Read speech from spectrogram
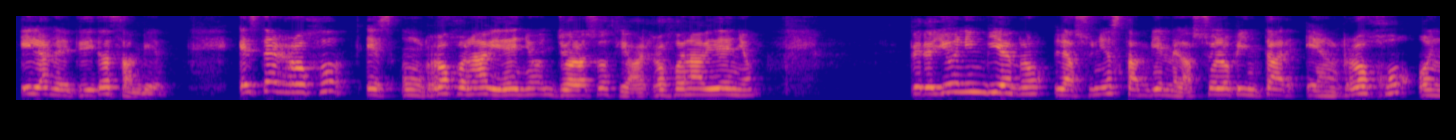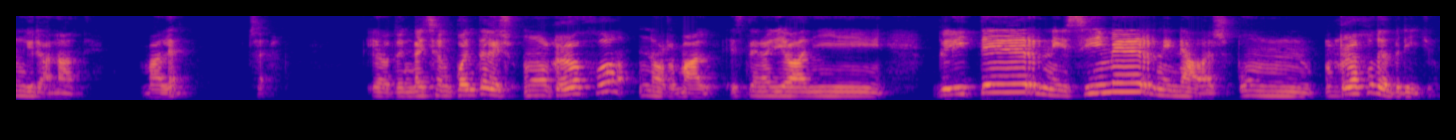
Y las letritas también. Este rojo es un rojo navideño, yo lo asocio al rojo navideño. Pero yo en invierno las uñas también me las suelo pintar en rojo o en granate, ¿vale? O sea, que lo tengáis en cuenta que es un rojo normal. Este no lleva ni glitter, ni shimmer, ni nada. Es un rojo de brillo.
